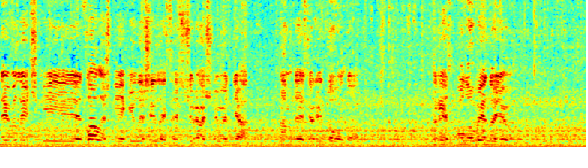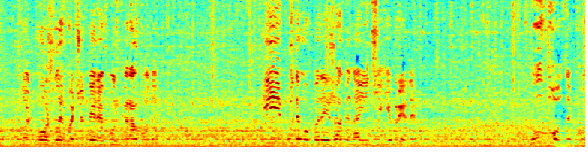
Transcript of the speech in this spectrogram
невеличкі залишки, які лишилися з вчорашнього дня. Там десь орієнтовно 3,5, ну, можливо 4 бункера буде. І будемо переїжджати на інші гібриди. По возику,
